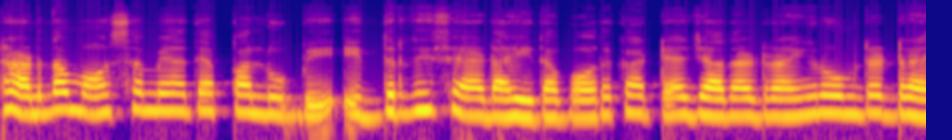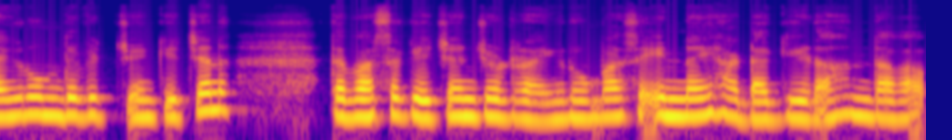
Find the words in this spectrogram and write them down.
ਠੰਡ ਦਾ ਮੌਸਮ ਆ ਤੇ ਆਪਾਂ ਲੂਬੀ ਇੱਧਰ ਦੀ ਸਾਈਡ ਆਈ ਦਾ ਬਹੁਤ ਘੱਟ ਆ, ਜ਼ਿਆਦਾ ਡਰਾਇੰਗ ਰੂਮ ਤੇ ਡਰਾਇੰਗ ਰੂਮ ਦੇ ਵਿੱਚੋਂ ਹੀ ਕਿਚਨ ਤੇ ਬਸ ਕਿਚਨ ਚੋਂ ਡਰਾਇੰਗ ਰੂਮ ਬਸ ਇੰਨਾ ਹੀ ਸਾਡਾ ਗੇੜਾ ਹੁੰਦਾ ਵਾ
